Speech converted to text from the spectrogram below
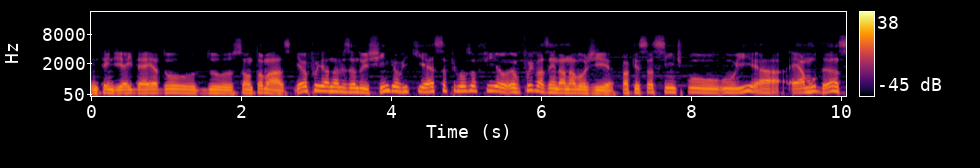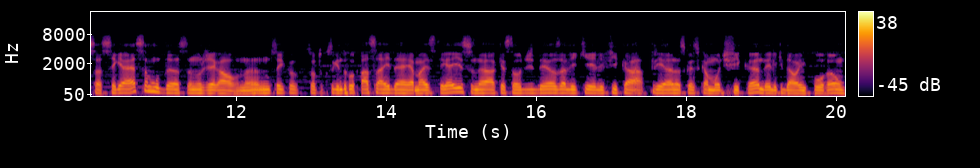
entendi a ideia do, do São Tomás. E aí eu fui analisando o I Ching e eu vi que essa filosofia, eu, eu fui fazendo analogia, porque isso assim, tipo, o I é a, é a mudança, seria essa mudança no geral, né? Não sei se eu, se eu tô conseguindo passar a ideia, mas teria isso, né? A questão de Deus ali que ele fica criando as coisas, fica modificando, ele que dá o empurrão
